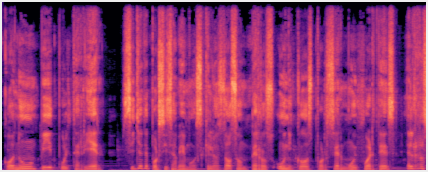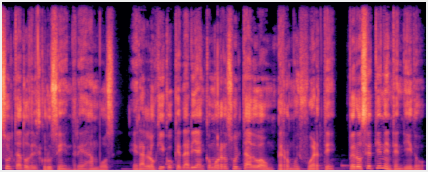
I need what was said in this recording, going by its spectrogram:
con un Pitbull Terrier. Si ya de por sí sabemos que los dos son perros únicos por ser muy fuertes, el resultado del cruce entre ambos era lógico que darían como resultado a un perro muy fuerte, pero se tiene entendido,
